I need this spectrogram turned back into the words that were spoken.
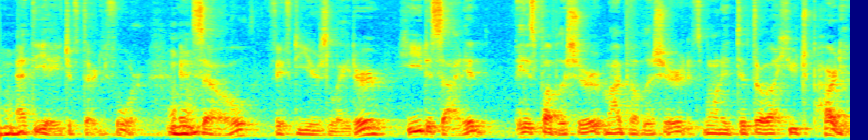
Mm-hmm. at the age of 34. And so, 50 years later, he decided his publisher, my publisher, wanted to throw a huge party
